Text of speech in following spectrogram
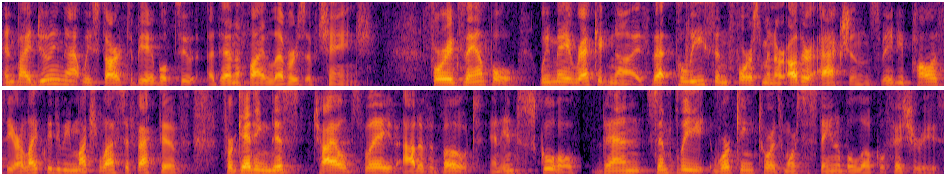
And by doing that, we start to be able to identify levers of change. For example, we may recognize that police enforcement or other actions, maybe policy, are likely to be much less effective for getting this child slave out of a boat and into school than simply working towards more sustainable local fisheries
